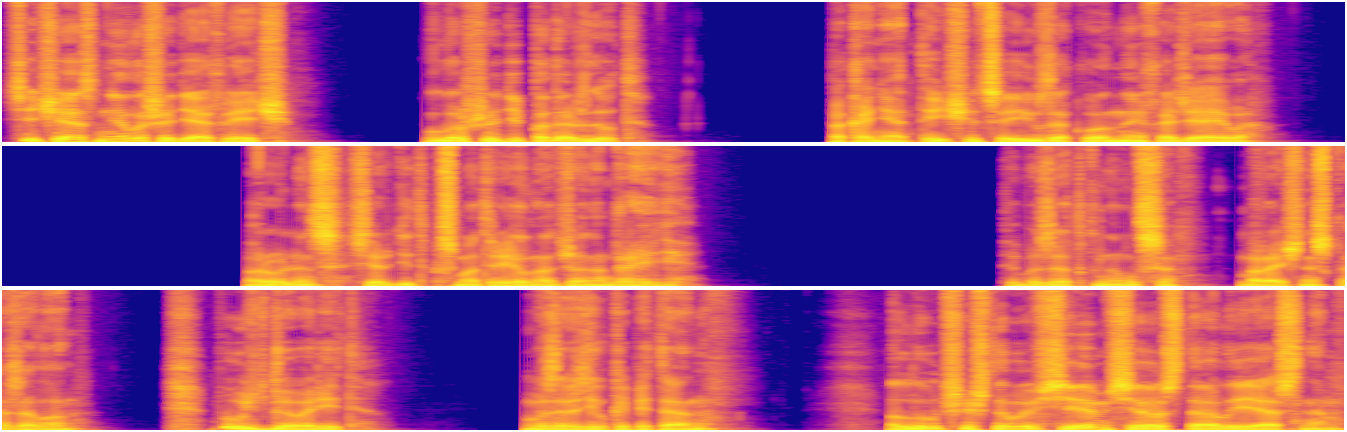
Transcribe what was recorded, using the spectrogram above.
Сейчас не о лошадях речь. Лошади подождут, пока не отыщутся их законные хозяева». Роллинс сердито посмотрел на Джона Грейди. «Ты бы заткнулся», — мрачно сказал он. «Пусть говорит», — возразил капитан. «Лучше, чтобы всем все стало ясно.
